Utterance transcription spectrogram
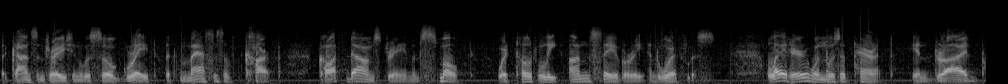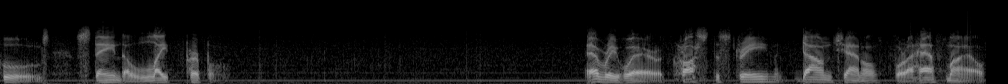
The concentration was so great that masses of carp caught downstream and smoked were totally unsavory and worthless. Later, when it was apparent in dried pools, stained a light purple. Everywhere across the stream and down channel for a half mile,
